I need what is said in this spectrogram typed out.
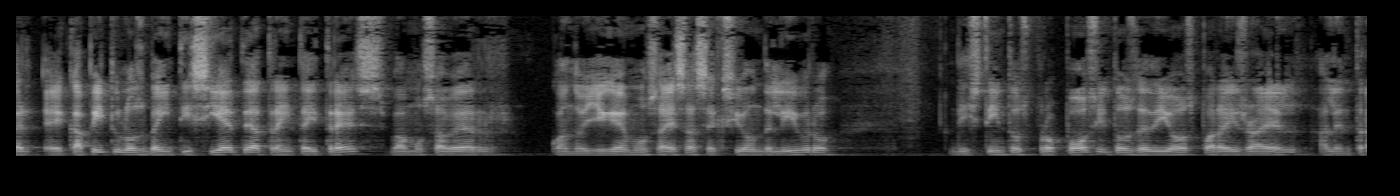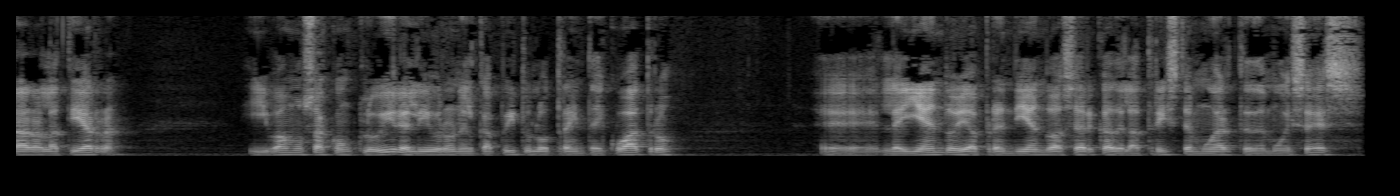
Eh, capítulos 27 a 33, vamos a ver cuando lleguemos a esa sección del libro distintos propósitos de Dios para Israel al entrar a la tierra. Y vamos a concluir el libro en el capítulo 34, eh, leyendo y aprendiendo acerca de la triste muerte de Moisés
